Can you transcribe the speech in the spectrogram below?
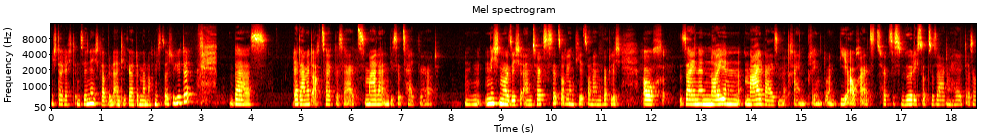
mich da recht entsinne, ich glaube in der Antike hatte man noch nicht solche Hüte, dass er damit auch zeigt, dass er als Maler in diese Zeit gehört. Und nicht nur sich an Zeuxis jetzt orientiert, sondern wirklich auch seine neuen Malweisen mit reinbringt und die auch als Zeuxis würdig sozusagen hält. Also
